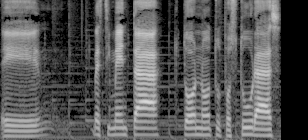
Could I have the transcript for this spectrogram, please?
Eh, vestimenta, tono, tus posturas,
